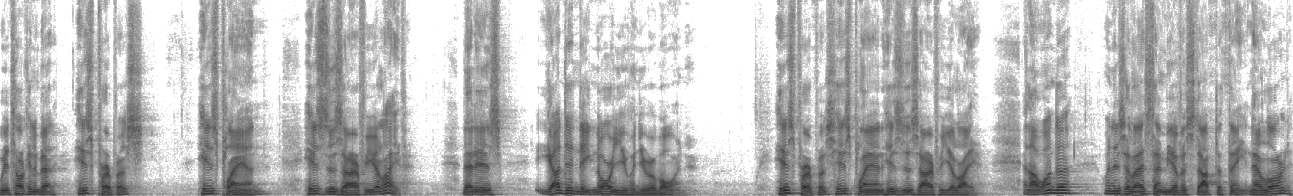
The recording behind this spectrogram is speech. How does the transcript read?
we're talking about His purpose, His plan, his desire for your life. That is, God didn't ignore you when you were born. His purpose, His plan, His desire for your life. And I wonder when is the last time you ever stopped to think, now, Lord,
